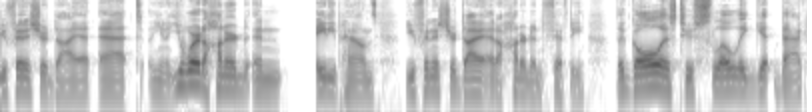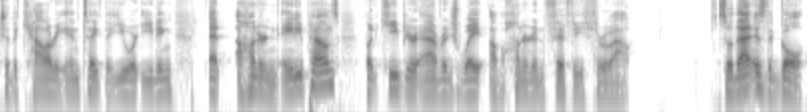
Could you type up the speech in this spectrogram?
you finish your diet at, you know, you were at 180 pounds, you finish your diet at 150. The goal is to slowly get back to the calorie intake that you were eating at 180 pounds, but keep your average weight of 150 throughout. So that is the goal.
